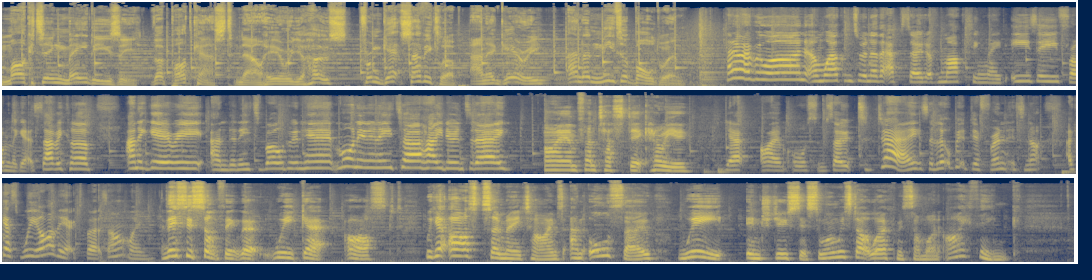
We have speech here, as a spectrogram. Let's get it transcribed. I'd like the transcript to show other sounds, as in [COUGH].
Marketing Made Easy, the podcast. Now, here are your hosts from Get Savvy Club Anna Geary and Anita Baldwin. Hello, everyone, and welcome to another episode of Marketing Made Easy from the Get Savvy Club. Anna Geary and Anita Baldwin here. Morning, Anita. How are you doing today? I am fantastic. How are you? Yep, I am awesome. So today it's a little bit different. It's not, I guess we are the experts, aren't we? This is something that we get asked we get asked so many times, and also we introduce this. So when we start working with someone, I think,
